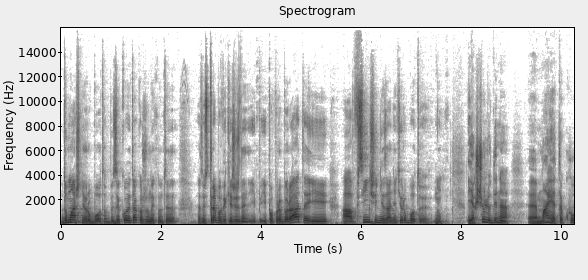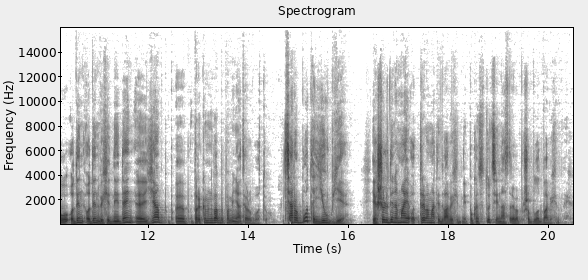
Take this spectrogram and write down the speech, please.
домашня робота, без якої також уникнути. Тобто треба в якийсь день і, і поприбирати, і, а всі інші дні зайняті роботою. Ну, Якщо людина має таку один, один вихідний день, е, я б е, порекомендував би поміняти роботу. Ця робота її вб'є. Якщо людина має, треба мати два вихідні. По Конституції нас треба, щоб було два вихідних.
